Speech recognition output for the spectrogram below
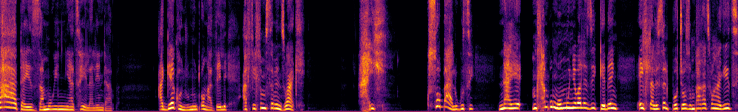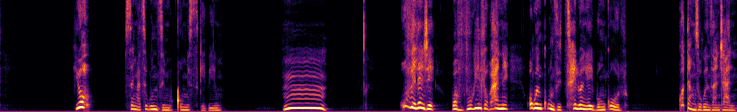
Kada yezama ukuyinyathela le ndaba. Akekho nje umuntu ongavele afihla umsebenzi wakhe. Hayi. Kusobala ukuthi naye mhlawumbe ungomunye walezi gebengu ehlalise libhojoza umphakathi wangakithi. Yo, sengathi kunzima uqoma isigebengu. Hmm. Uvele nje wavuka indlobane okwenkunzi ithelwe ngezibonkolo. Kodwa ngizokwenza njani?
